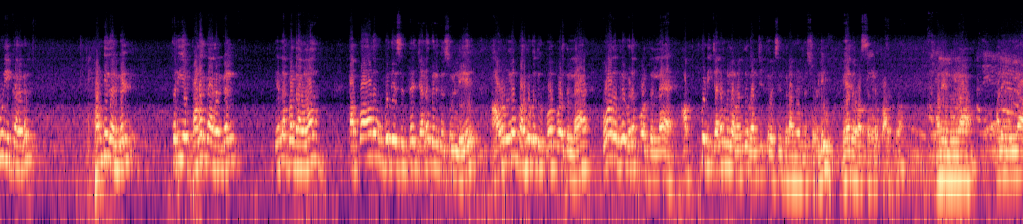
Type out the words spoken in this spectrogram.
ஊழியக்காரர்கள் பண்டிதர்கள் பெரிய பணக்காரர்கள் என்ன பண்றாங்களா தப்பான உபதேசத்தை ஜனங்களுக்கு சொல்லி அவங்களும் பரலோகத்துக்கு போக போறது இல்ல போறவங்களும் விட போறது அப்படி ஜனங்களை வந்து வஞ்சித்து வச்சிருக்கிறாங்க என்று சொல்லி வேத வசங்களை பார்க்கிறோம். அலையலுயா அலையலுயா.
